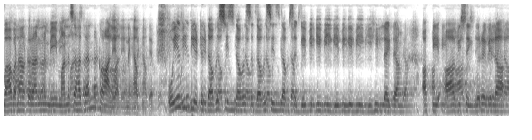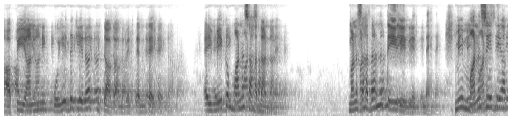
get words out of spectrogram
භාවනා කරන්න මේ මනස හදන්න කාලයක් නැහැ අපිට. ඔය විදියට දවසින් දවස දවසින් දවස ගෙවි ගෙවි ගෙවි ගෙවි ගිහිල්ලා ඉතින් අපේ ආවිස ඉවර වෙලා අපි යන්නේ කොහෙද කියලා හිතා ගන්න බැරි තැනට ඇවිල්ලා. ඇයි මේක මනස හදන්නේ මනස හදන්න තේරෙන්නේ නැහැ. මේ මනසේ දෙයක්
